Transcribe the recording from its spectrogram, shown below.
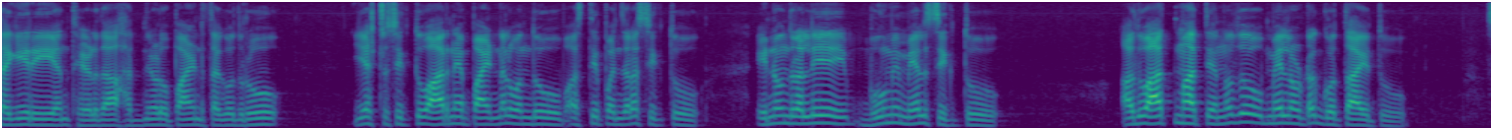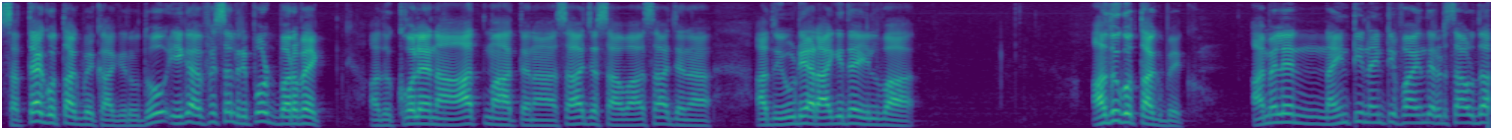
ತೆಗೀರಿ ಅಂತ ಹೇಳ್ದ ಹದಿನೇಳು ಪಾಯಿಂಟ್ ತೆಗೆದ್ರು. ಎಷ್ಟು ಸಿಕ್ತು? ಆರನೇ ಪಾಯಿಂಟ್ನಲ್ಲಿ ಒಂದು ಅಸ್ಥಿ ಪಂಜರ ಸಿಕ್ತು. ಇನ್ನೊಂದರಲ್ಲಿ ಭೂಮಿ ಮೇಲೆ ಸಿಕ್ತು. ಅದು ಆತ್ಮಹತ್ಯೆ ಅನ್ನೋದು ಮೇಲ್ನೋಟಕ್ಕೆ ಗೊತ್ತಾಯಿತು. ಸತ್ಯ ಗೊತ್ತಾಗಬೇಕಾಗಿರೋದು ಈಗ ಎಫ್ ಎಸ್ ಎಲ್ ರಿಪೋರ್ಟ್ ಬರಬೇಕು. ಅದು ಕೊಲೆನ, ಆತ್ಮಹತ್ಯೆನ, ಸಹಜ ಸಾವ, ಅಸಹಜನ, ಅದು ಯು ಡಿ ಆರ್ ಆಗಿದೆ ಇಲ್ವಾ? ಅದು ಗೊತ್ತಾಗಬೇಕು. ಆಮೇಲೆ ನೈನ್ಟೀನ್ ನೈಂಟಿ ಫೈವಿಂದ ಎರಡು ಸಾವಿರದ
